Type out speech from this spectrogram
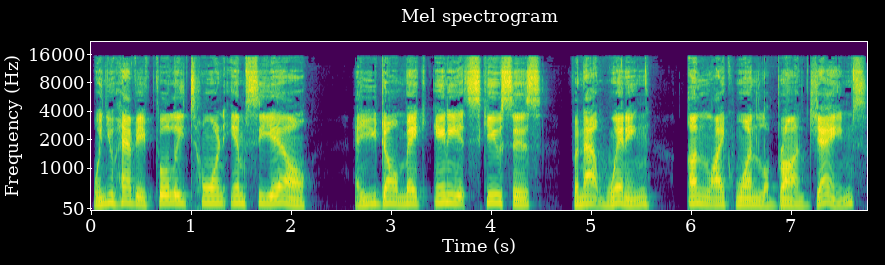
when you have a fully torn MCL and you don't make any excuses for not winning, unlike one LeBron James,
